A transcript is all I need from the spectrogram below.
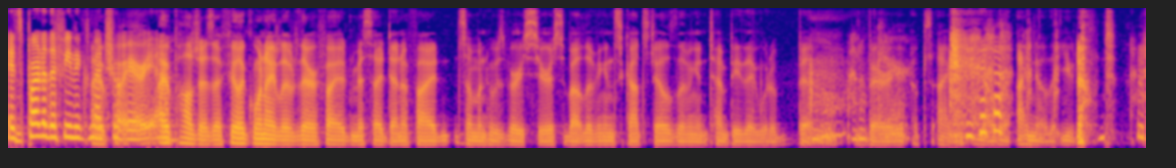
It's part of the Phoenix metro area. I apologize. I feel like when I lived there, if I had misidentified someone who was very serious about living in Scottsdale as living in Tempe, they would have been I don't very upset. I know, that, I know that you don't.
